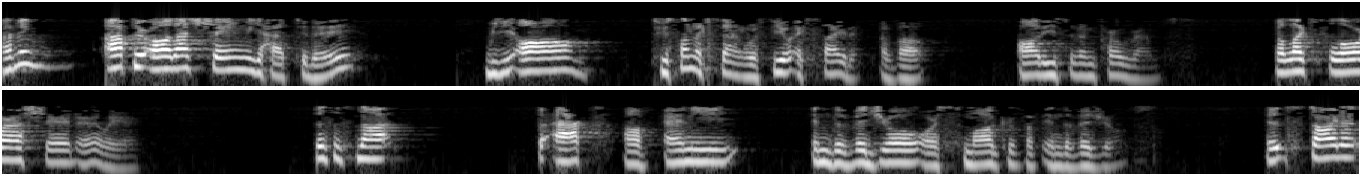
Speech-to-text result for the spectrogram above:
I think after all that sharing we had today, we all, to some extent, will feel excited about all these different programs. But like Flora shared earlier, this is not the act of any individual or small group of individuals. It started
